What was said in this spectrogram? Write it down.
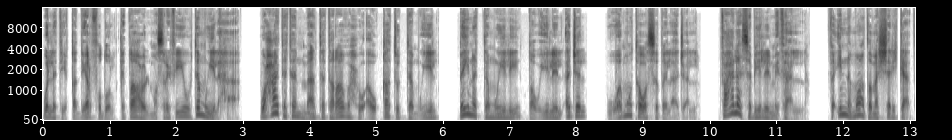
والتي قد يرفض القطاع المصرفي تمويلها، وعادة ما تتراوح أوقات التمويل بين التمويل طويل الأجل ومتوسط الأجل. فعلى سبيل المثال، فإن معظم الشركات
